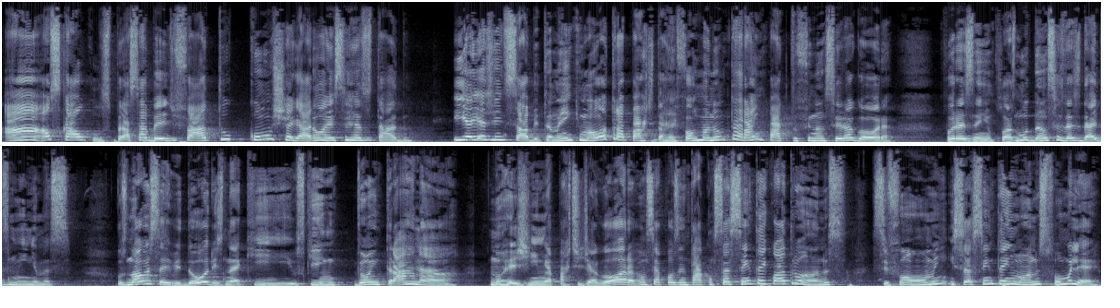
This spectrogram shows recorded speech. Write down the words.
a, aos cálculos para saber de fato como chegaram a esse resultado. E aí a gente sabe também que uma outra parte da reforma não terá impacto financeiro agora. Por exemplo, as mudanças das idades mínimas. Os novos servidores, né, que os que vão entrar na, no regime a partir de agora, vão se aposentar com 64 anos, se for homem, e 61 anos se for mulher.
